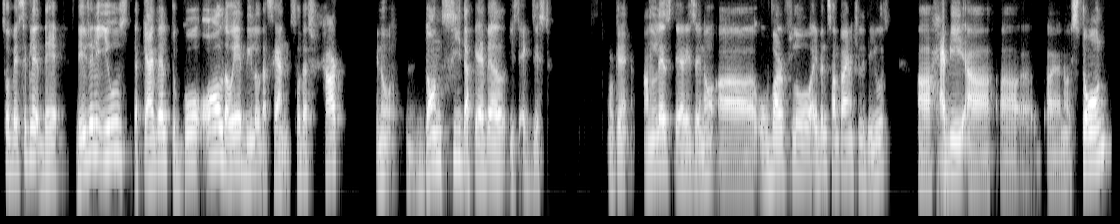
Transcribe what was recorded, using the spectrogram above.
So basically, they, they usually use the cable to go all the way below the sand. So the shark, you know, don't see the cable is exist. Okay, unless there is, you know, uh, overflow. Even sometimes actually they use uh, heavy, uh, uh, uh, you know, stone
